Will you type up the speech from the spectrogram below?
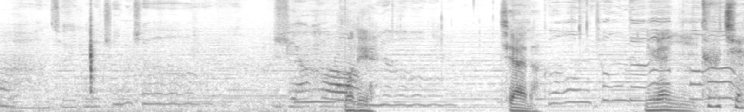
唉你别喝了。茉莉，亲爱的，你愿意？对不起。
